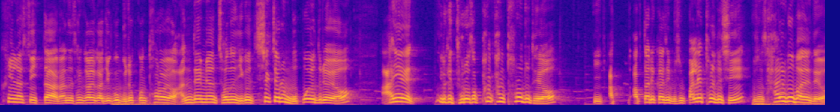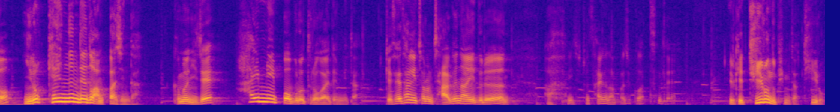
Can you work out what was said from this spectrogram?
큰일 날 수 있다 라는 생각을 가지고 무조건 털어요. 안 되면 저는 이건 실제로는 못 보여드려요. 아예 이렇게 들어서 팡팡 털어도 돼요. 이 앞, 앞다리까지 무슨 빨래 털듯이 우선 살고 봐야 돼요. 이렇게 했는데도 안 빠진다. 그러면 이제 하임리법으로 들어가야 됩니다. 이렇게 세상이처럼 작은 아이들은 아 이제 좀 사이가 나빠질 것 같은데. 이렇게 뒤로 눕힙니다 뒤로.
